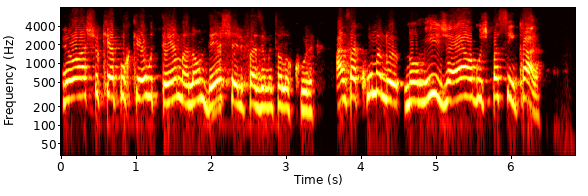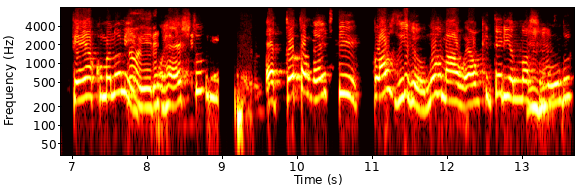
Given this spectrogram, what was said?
Eu acho que é porque o tema não deixa ele fazer muita loucura. As Akuma no, no Mi já é algo tipo assim, cara, tem Akuma no Mi. Não, ele... O resto é totalmente plausível, normal, é o que teria no nosso uhum. mundo.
